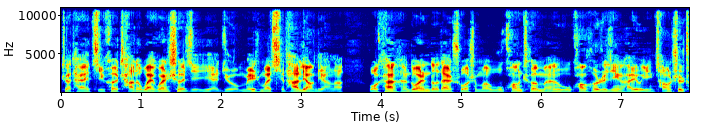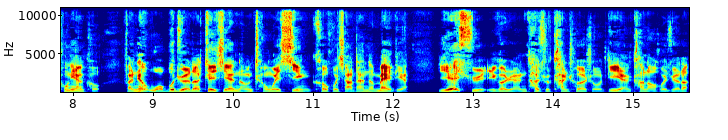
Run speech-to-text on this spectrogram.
这台极客叉的外观设计也就没什么其他亮点了。我看很多人都在说什么无框车门、无框后视镜，还有隐藏式充电口。反正我不觉得这些能成为吸引客户下单的卖点。也许一个人他去看车的时候，第一眼看到会觉得，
